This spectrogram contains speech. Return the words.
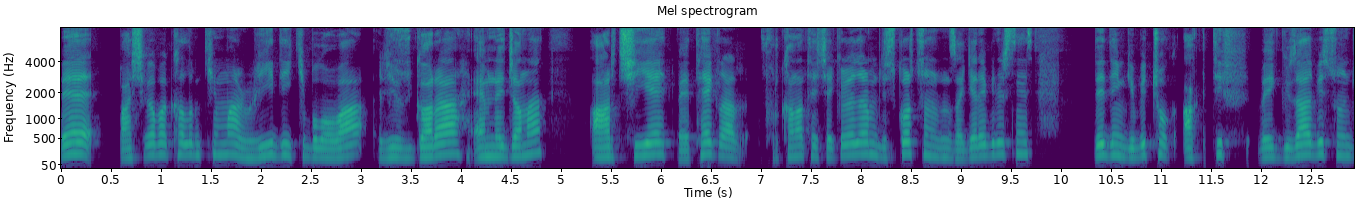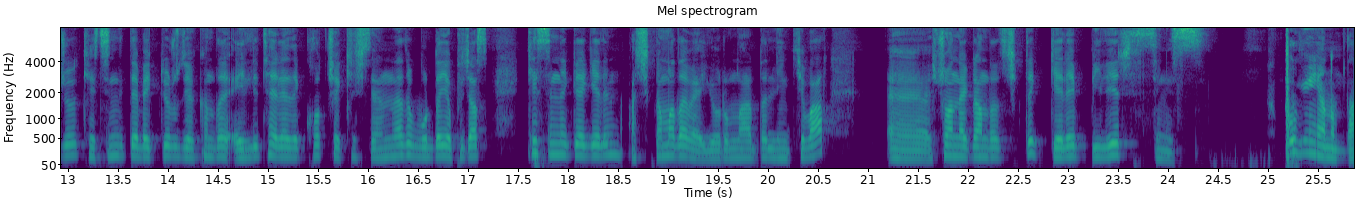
ve başka bakalım kim var? Reedy 2 Blow'a, Rüzgar'a, Emrecan'a, Archie'ye ve tekrar Furkan'a teşekkür ediyorum. Discord sunucumuza gelebilirsiniz. Dediğim gibi çok aktif ve güzel bir sunucu. Kesinlikle bekliyoruz. Yakında 50 TL'lik kod çekişlerini de burada yapacağız. Kesinlikle gelin. Açıklamada ve yorumlarda linki var. Ee, şu an ekranda çıktı. Gelebilirsiniz. Bugün yanımda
